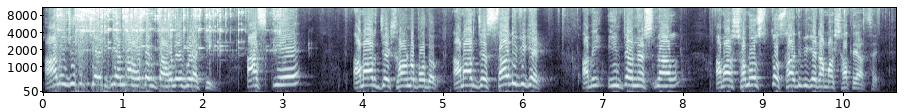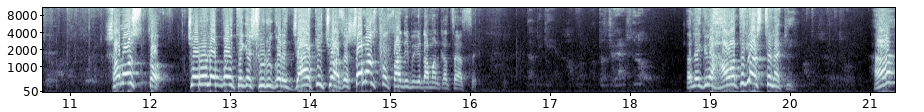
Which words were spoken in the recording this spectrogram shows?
আমি যদি চ্যাম্পিয়ন না হতাম, তাহলে এগুলা কি? আজকে আমার যে স্বর্ণপদক, আমার যে সার্টিফিকেট, আমি ইন্টারন্যাশনাল, আমার সমস্ত সার্টিফিকেট আমার সাথে আছে। সমস্ত চৌরানব্বই থেকে শুরু করে যা কিছু আছে, সমস্ত সার্টিফিকেট আমার কাছে আছে। তাহলে এগুলো হাওয়া থেকে আসছে নাকি? হ্যাঁ?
